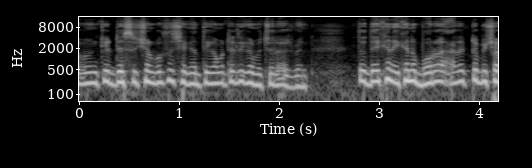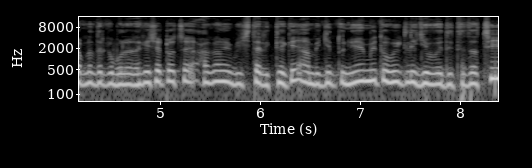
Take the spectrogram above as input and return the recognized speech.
এবং কি ডেসক্রিপশন বক্সে সেখান থেকে আমার টেলিগ্রামে চলে আসবেন। তো দেখেন, এখানে বড় আরেকটা বিষয় আপনাদেরকে বলে রাখি, সেটা হচ্ছে আগামী বিশ তারিখ থেকে আমি কিন্তু নিয়মিত উইকলি গিভওয়ে দিতে যাচ্ছি।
